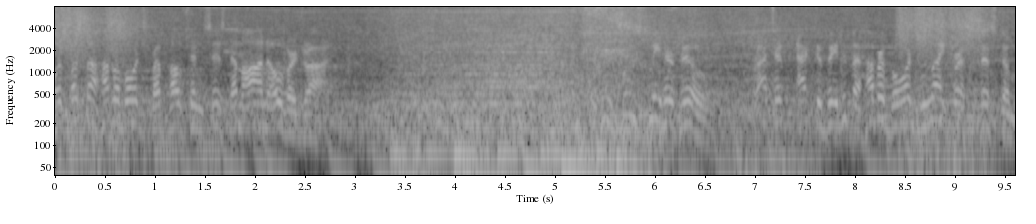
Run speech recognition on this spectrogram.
would put the hoverboard's propulsion system on overdrive. Boost meter filled, Ratchet activated the hoverboard's nitrous system.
